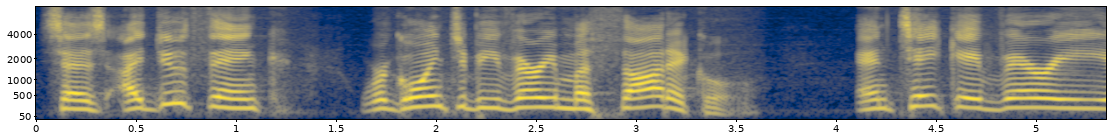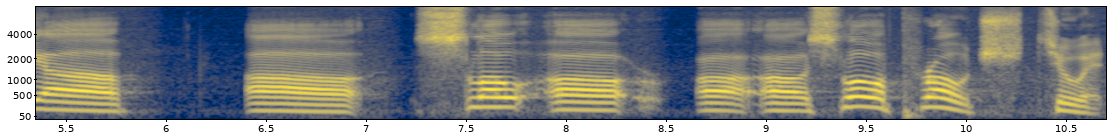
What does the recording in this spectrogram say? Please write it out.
Says, I do think we're going to be very methodical and take a very uh, uh, slow, uh, uh, uh slow approach to it.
